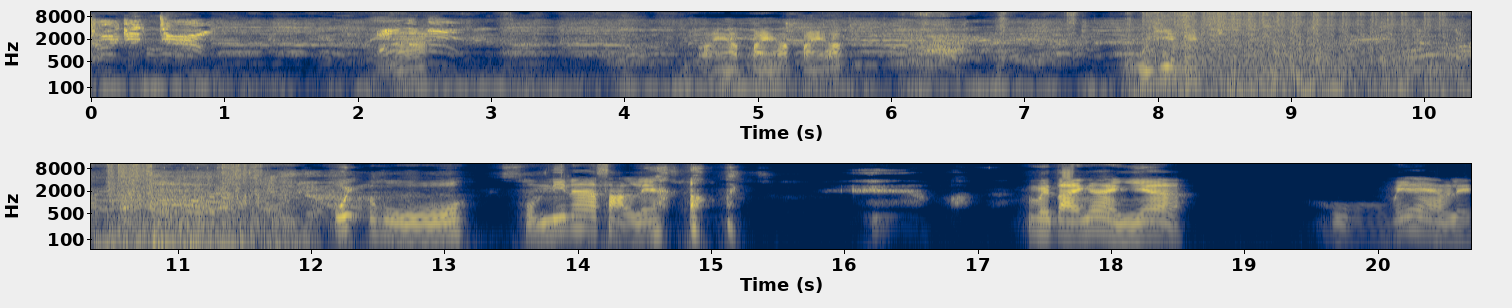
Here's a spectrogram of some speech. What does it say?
Target down. ไปครับไปครับไปครับโอ้ยเยี่ยมเลยอุ้ยโอ้โหผมนี่หน้าสั่นเลยเอ้าทำไมตายง่ายอย่างเงี้ยโอ้โหไม่แนวเลย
